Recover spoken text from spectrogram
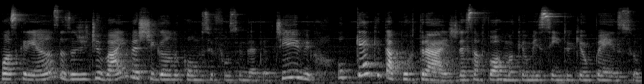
com as crianças, a gente vai investigando como se fosse um detetive o que é que está por trás dessa forma que eu me sinto e que eu penso.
